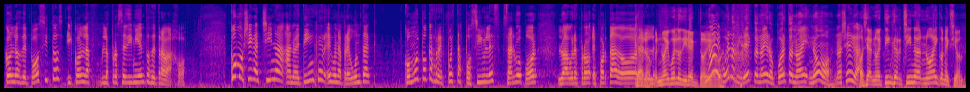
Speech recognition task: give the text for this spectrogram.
con los depósitos y con los procedimientos de trabajo. ¿Cómo llega China a Noetinger? Es una pregunta con muy pocas respuestas posibles, salvo por lo agroexportador. Claro, el- no hay vuelo directo, no digamos. hay vuelo directo, no hay aeropuerto, no hay. No, no llega. O sea, Noetinger, China, no hay conexión.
